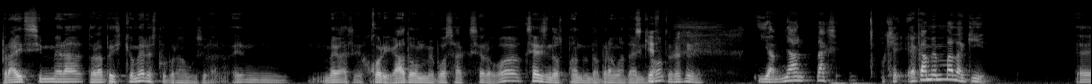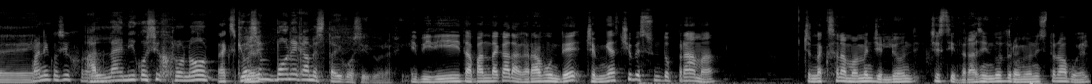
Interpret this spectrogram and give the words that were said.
Sprite σήμερα, τώρα πριν και μέρες το πράγμα που σου λέω. Χωρικά τον με πόσα ξέρω εγώ, ξέρεις εντός πάντων τα πράγματα. Σκέφτου ρε φίλε. Για μια, εντάξει, okay, έκαμε μαλακή. Ε, Μα είναι 20 χρονών. Αλλά είναι 20 χρονών. Ποιος εμπόν έκαμε στα 20 του ρε φίλε; Επειδή τα πάντα καταγράφονται και μιας και πέσουν το πράγμα, και να ξαναμάμε και λίγο και στη δράση των δρομιών στον Αποέλ.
